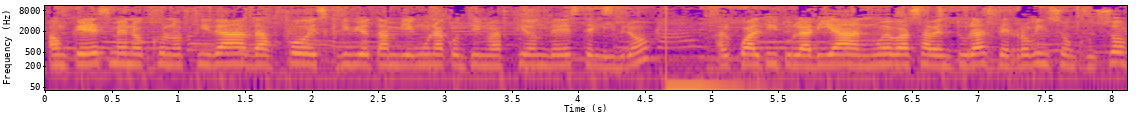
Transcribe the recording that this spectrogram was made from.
Aunque es menos conocida, Dafoe escribió también una continuación de este libro, al cual titularía Nuevas aventuras de Robinson Crusoe.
